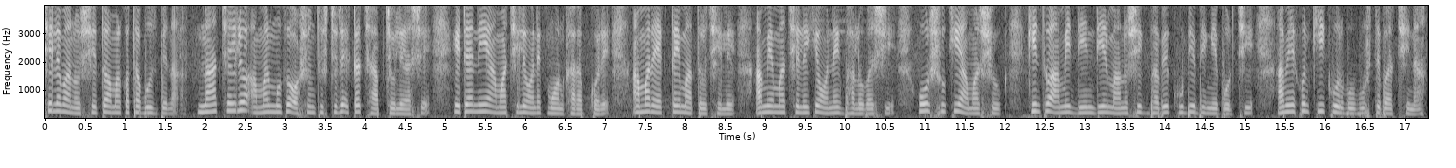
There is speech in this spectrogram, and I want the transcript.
ছেলে মানুষ, সে তো আমার কথা বুঝবে না। না চাইলেও আমার মুখে অসন্তুষ্টির একটা ছাপ চলে আসে। এটা নিয়ে আমার ছেলে অনেক মন খারাপ করে। আমার একটাই মাত্র ছেলে। আমি আমার ছেলেকে অনেক ভালোবাসি। ওর সুখই আমার সুখ। কিন্তু আমি দিন দিন মানসিকভাবে খুবই ভেঙে পড়ছি। আমি এখন কি করব বুঝতে পারছি না।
